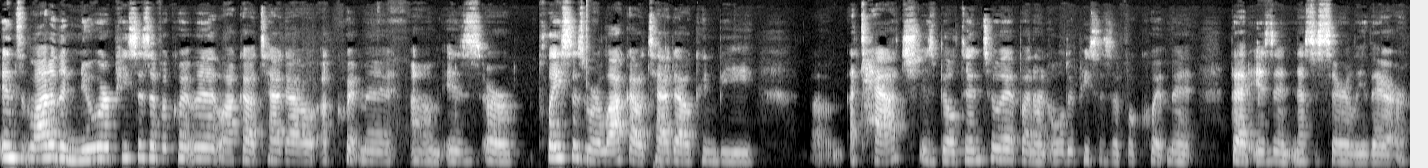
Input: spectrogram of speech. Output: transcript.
In a lot of the newer pieces of equipment, lockout tagout equipment um, is, or places where lockout tagout can be um, attached is built into it, but on older pieces of equipment that isn't necessarily there.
